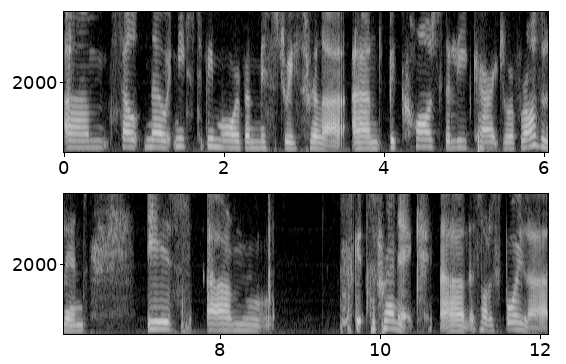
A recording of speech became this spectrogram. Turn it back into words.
um, felt no, it needs to be more of a mystery thriller. And because the lead character of Rosalind is um, schizophrenic, uh, that's not a spoiler,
